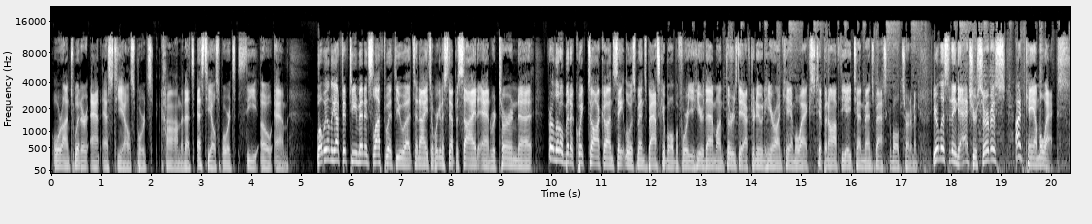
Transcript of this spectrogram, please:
or on Twitter at stlsportscom. That's stlsportscom. Well, we only got 15 minutes left with you uh, tonight, so we're going to step aside and return uh, for a little bit of quick talk on St. Louis men's basketball before you hear them on Thursday afternoon here on KMOX, tipping off the A10 men's basketball tournament. You're listening to At Your Service on KMOX.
